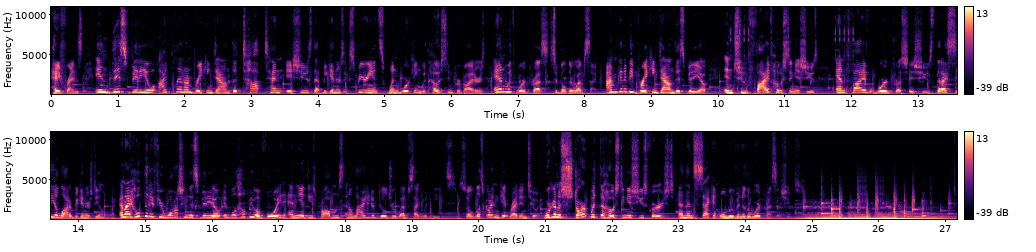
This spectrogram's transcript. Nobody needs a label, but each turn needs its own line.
Hey friends, in this video, I plan on breaking down the top 10 issues that beginners experience when working with hosting providers and with WordPress to build their website. I'm gonna be breaking down this video into five hosting issues and five WordPress issues that I see a lot of beginners dealing with. And I hope that if you're watching this video, it will help you avoid any of these problems and allow you to build your website with ease. So let's go ahead and get right into it. We're gonna start with the hosting issues first, and then second, we'll move into the WordPress issues.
